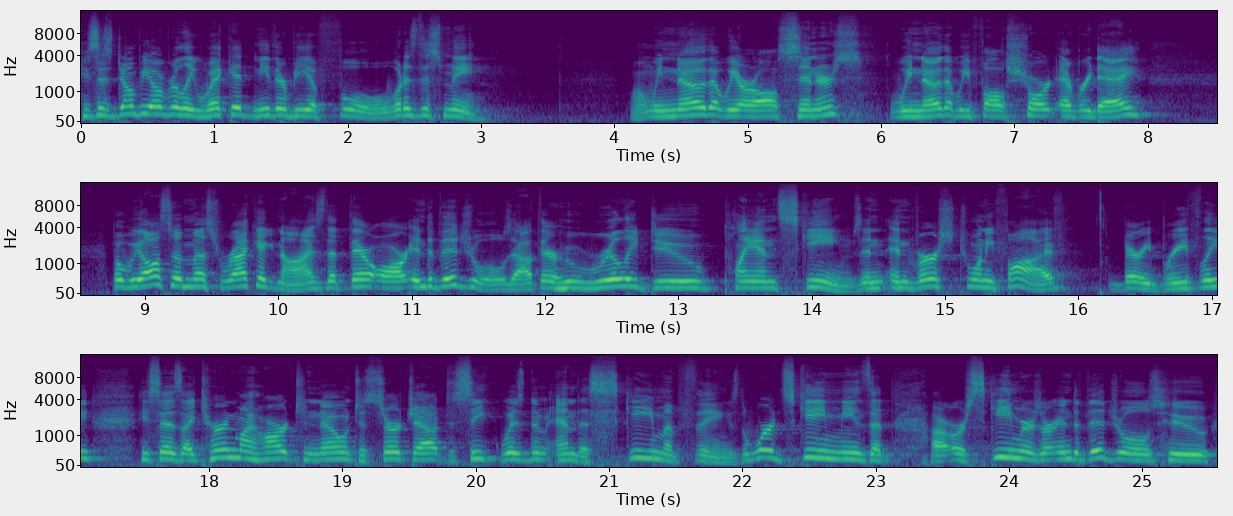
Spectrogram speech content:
He says, Don't be overly wicked, neither be a fool. What does this mean? Well, we know that we are all sinners. We know that we fall short every day. But we also must recognize that there are individuals out there who really do plan schemes. In, in verse 25, very briefly, he says, I turn my heart to know and to search out, to seek wisdom and the scheme of things. The word scheme means that, uh, or schemers are individuals who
